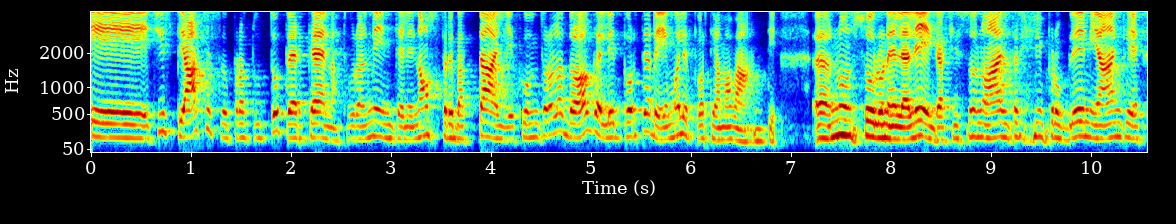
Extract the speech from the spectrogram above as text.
e ci spiace soprattutto perché naturalmente le nostre battaglie contro la droga le porteremo e le portiamo avanti, eh, non solo nella Lega, ci sono altri problemi anche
